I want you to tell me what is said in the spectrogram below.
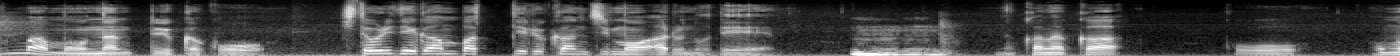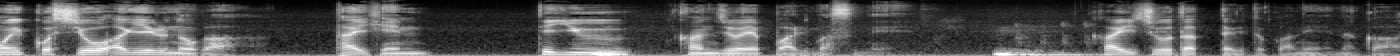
今もなんというかこう、一人で頑張ってる感じもあるので、うんうん。なかなか、こう、重い腰を上げるのが大変っていう感じはやっぱありますね。うん会場だったりとかね、なんか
